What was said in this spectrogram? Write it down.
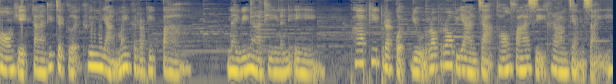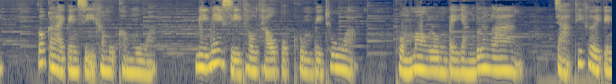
มองเหตุการณ์ที่จะเกิดขึ้นอย่างไม่กระพริบตา ในวินาทีนั้นเอง ภาพที่ปรากฏอยู่รอบๆยานจากท้องฟ้าสีครามแจ่มใส ก็กลายเป็นสีขมุขมัว มีเมฆสีเทาๆปกคลุมไปทั่ว ผมมองลงไปยังเบื้องล่าง จากที่เคยเป็น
